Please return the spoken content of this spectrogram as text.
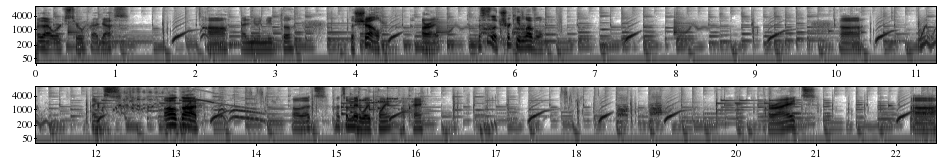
Or that works too, I guess. Uh, I didn't even need the, the shell. Alright. This is a tricky level. Uh, thanks. Oh god. Oh, that's, that's a midway point. Okay. Alright. Uh,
